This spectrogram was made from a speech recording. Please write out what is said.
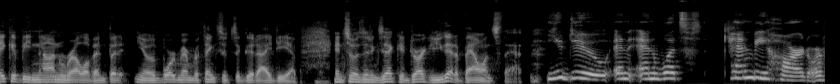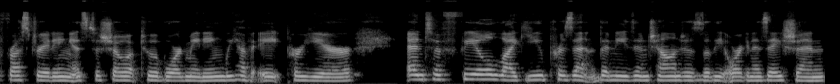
it could be non-relevant but you know the board member thinks it's a good idea and so as an executive director you got to balance that you do and and what's can be hard or frustrating is to show up to a board meeting. We have eight per year. And to feel like you present the needs and challenges of the organization,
